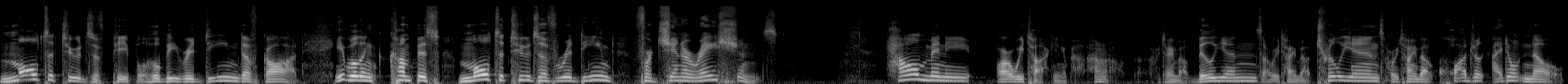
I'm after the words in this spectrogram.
multitudes of people who'll be redeemed of God. It will encompass multitudes of redeemed for generations. How many are we talking about? I don't know. Are we talking about billions? Are we talking about trillions? Are we talking about quadrillions? I don't know.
